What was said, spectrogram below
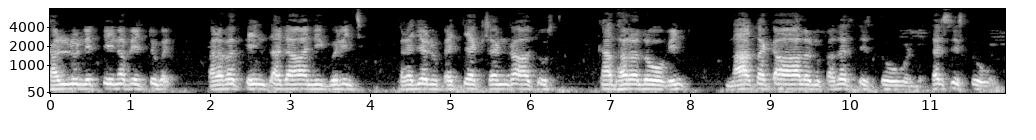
కళ్ళు నెత్తిన పెట్టుకొని ప్రవర్తించడాన్ని గురించి ప్రజలు ప్రత్యక్షంగా చూస్తూ కథలలో వింటూ నాటకాలను ప్రదర్శిస్తూ ఉండి దర్శిస్తూ ఉండి.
